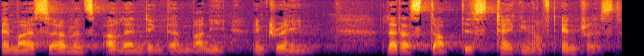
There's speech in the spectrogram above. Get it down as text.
and my servants are lending them money and grain. Let us stop this taking of interest.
